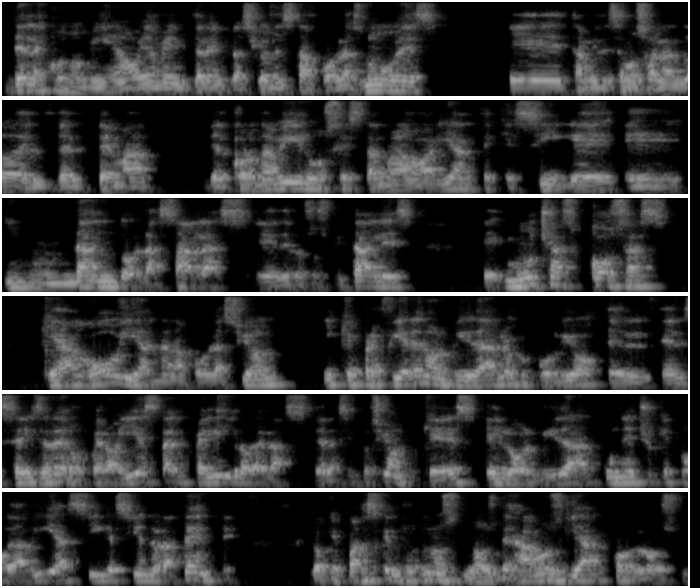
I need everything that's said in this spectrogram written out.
de la economía, obviamente la inflación está por las nubes, eh, también estamos hablando del, tema del coronavirus, esta nueva variante que sigue eh, inundando las salas eh, de los hospitales, muchas cosas que agobian a la población y que prefieren olvidar lo que ocurrió el, el 6 de enero. Pero ahí está el peligro de, las, de la situación, que es el olvidar un hecho que todavía sigue siendo latente. Lo que pasa es que nosotros nos, dejamos guiar por los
